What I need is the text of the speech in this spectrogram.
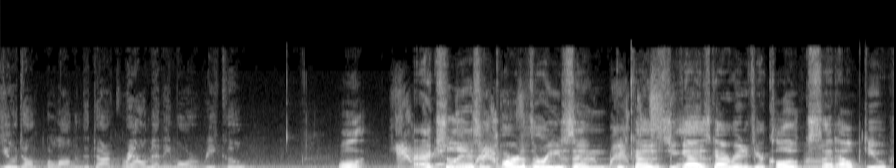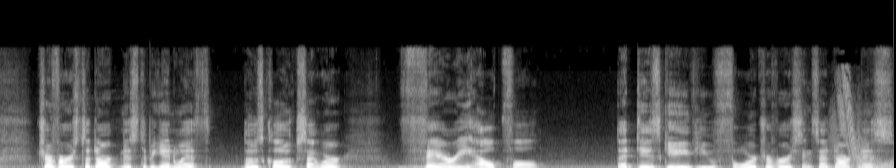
You don't belong in the Dark Realm anymore, Riku. Well, actually, isn't part of the reason because you guys got rid of your cloaks that helped you traverse the darkness to begin with? Those cloaks that were very helpful that Diz gave you for traversing said darkness?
